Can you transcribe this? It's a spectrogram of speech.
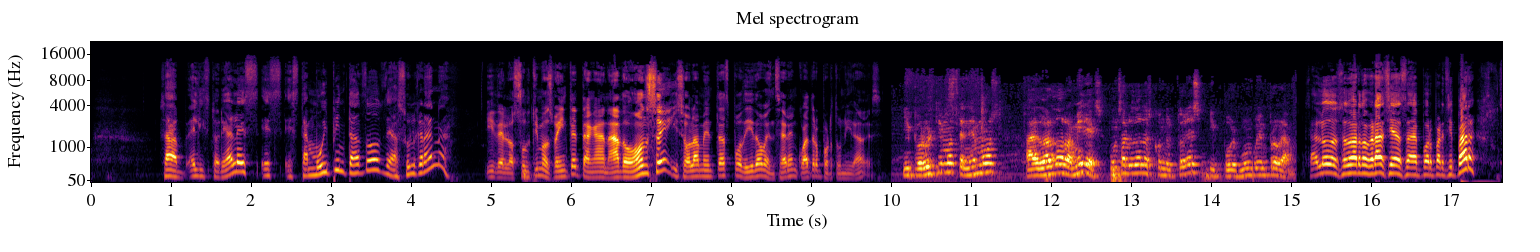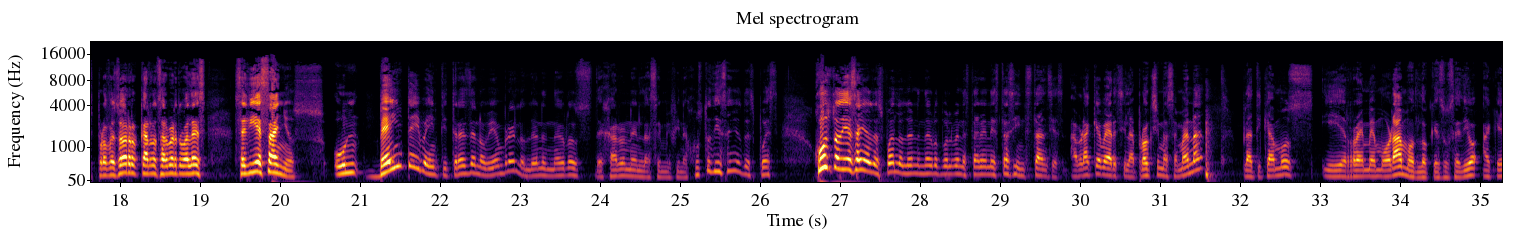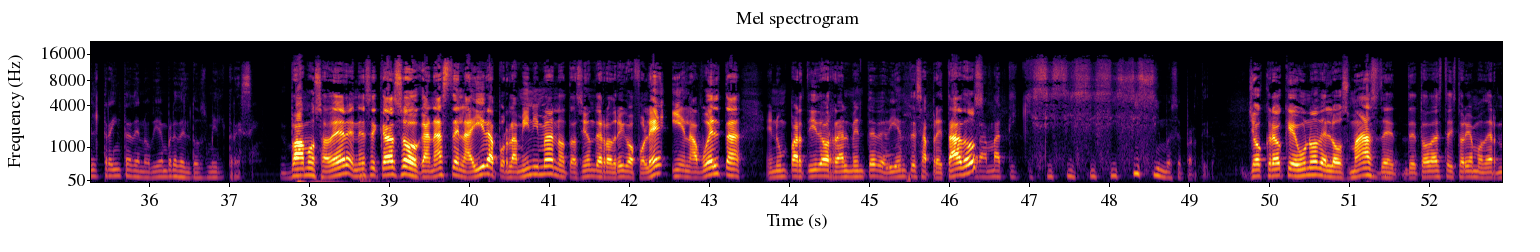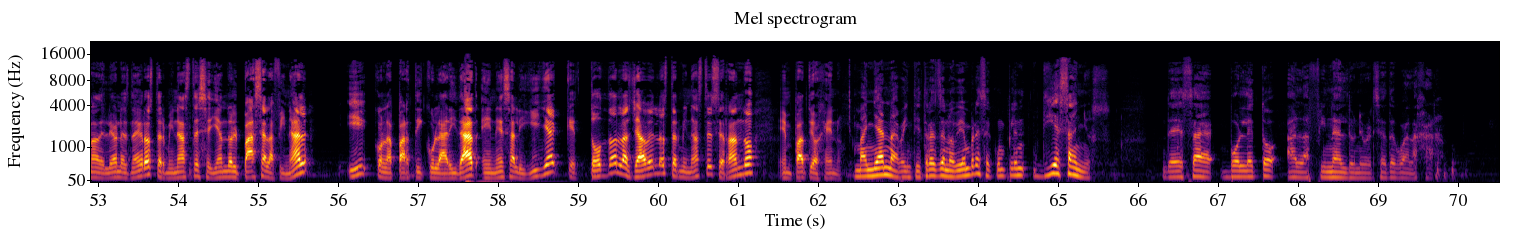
O sea, el historial es, es está muy pintado de azul grana. Y de los últimos 20 te han ganado 11 y solamente has podido vencer en cuatro oportunidades. Y por último tenemos Eduardo Ramírez. Un saludo a los conductores y por un buen programa. Saludos, Eduardo, gracias eh, por participar. Profesor Carlos Alberto Valdés, hace 10 años, un 20 y 23 de noviembre, los Leones Negros dejaron en la semifinal. Justo 10 años después, justo 10 años después, los Leones Negros vuelven a estar en estas instancias. Habrá que ver si la próxima semana platicamos y rememoramos lo que sucedió aquel 30 de noviembre del 2013. Vamos a ver, en ese caso ganaste en la ida por la mínima anotación de Rodrigo Folé y en la vuelta en un partido realmente de dientes apretados. Dramatiquísimo ese partido. Yo creo que uno de los más de, de toda esta historia moderna de Leones Negros terminaste sellando el pase a la final y con la particularidad en esa liguilla que todas las llaves las terminaste cerrando en patio ajeno. Mañana, 23 de noviembre, se cumplen 10 años de ese boleto a la final de Universidad de Guadalajara.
